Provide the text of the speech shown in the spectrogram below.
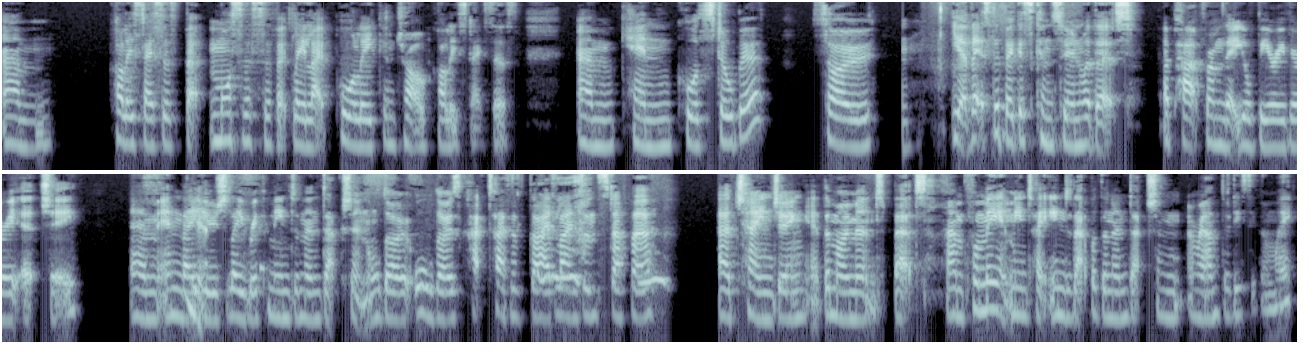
um, cholestasis, but more specifically, like poorly controlled cholestasis, um, can cause stillbirth. So yeah, that's the biggest concern with it. Apart from that, you're very, very itchy. Um, and they Yeah. usually recommend an induction, although all those type of guidelines and stuff are, are changing at the moment. But um, for me, it meant I ended up with an induction around 37 weeks.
